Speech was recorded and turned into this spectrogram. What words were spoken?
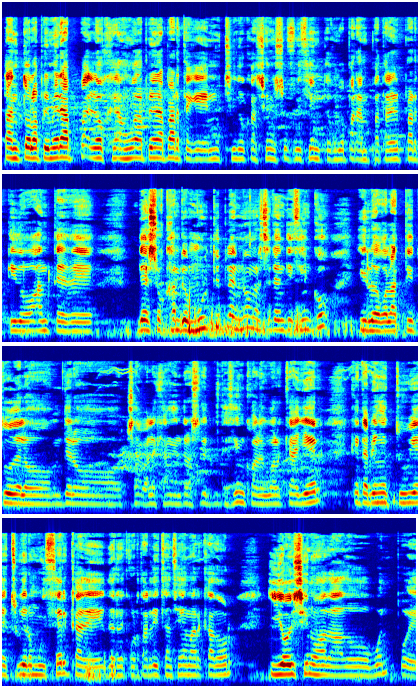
tanto la primera, los que han jugado la primera parte que hemos tenido ocasiones suficientes como para empatar el partido antes de, de esos cambios múltiples ¿no? en el 75 y luego la actitud de los, de los chavales que han entrado en el 75 al igual que ayer que también estuvieron muy cerca de, de recortar distancia de marcador y hoy sí nos ha dado bueno, pues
